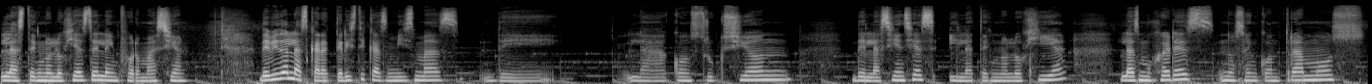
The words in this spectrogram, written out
las tecnologías de la información. Debido a las características mismas de la construcción de las ciencias y la tecnología, las mujeres nos encontramos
